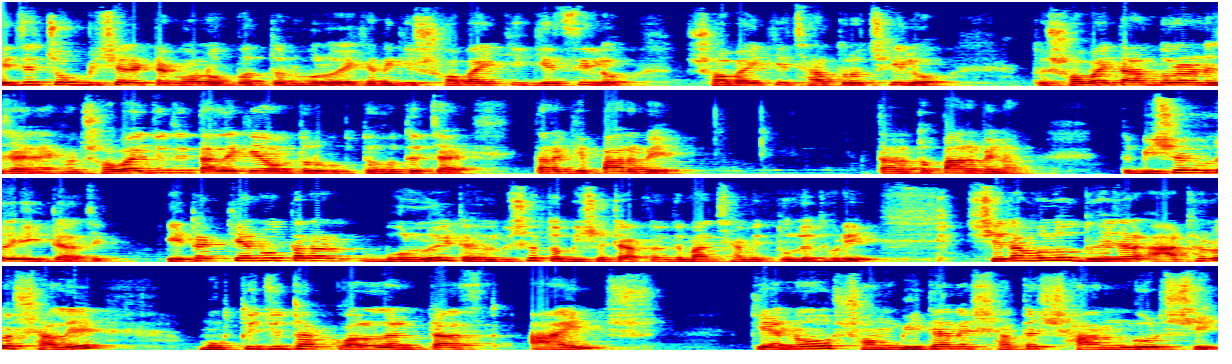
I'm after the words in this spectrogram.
এই যে চব্বিশের একটা গণ অভ্যর্থন হলো, এখানে কি সবাই কি গেছিল? সবাই কি ছাত্র ছিল? তো সবাই তো আন্দোলনে যায় না। এখন সবাই যদি তালিকায় অন্তর্ভুক্ত হতে চায়, তারা কি পারবে? তারা তো পারবে না। তো বিষয় হলো এইটা যে, এটা কেন তারা বলল, এটা হলো বিষয়। তো বিষয়টা আপনাদের মাঝে আমি তুলে ধরি। সেটা হলো দুই হাজার আঠারো সালে মুক্তিযোদ্ধা কল্যাণ ট্রাস্ট আইন কেন সংবিধানের সাথে সাংঘর্ষিক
